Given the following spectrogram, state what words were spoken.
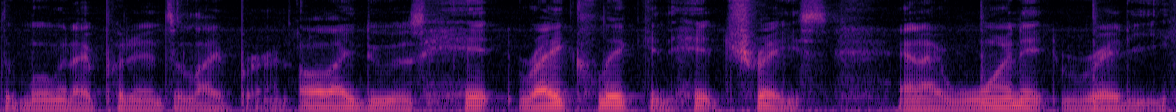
the moment I put it into Lightburn. All I do is hit right click and hit trace and I want it ready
